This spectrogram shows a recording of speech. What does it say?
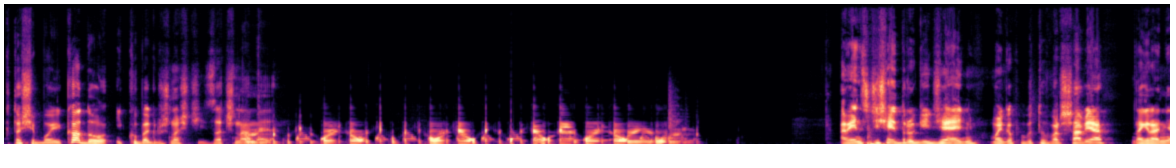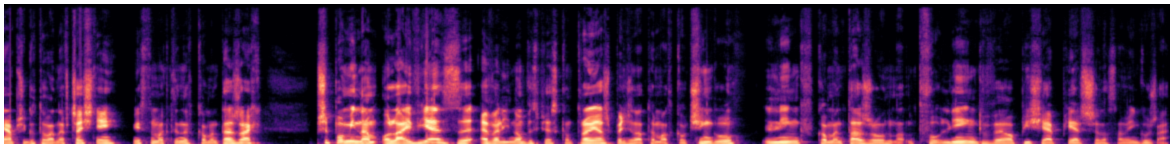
kto się boi kodu i kubek różności. Zaczynamy. A więc dzisiaj drugi dzień mojego pobytu w Warszawie. Nagrania przygotowane wcześniej. Jestem aktywny w komentarzach. Przypominam o live'ie z Eweliną Wyspiarską Trojaż. Będzie na temat coachingu. Link w komentarzu, no, tfu, link w opisie, pierwszy na samej górze.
